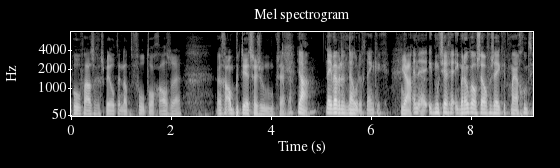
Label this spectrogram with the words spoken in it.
poolfase gespeeld en dat voelt toch als eh, een geamputeerd seizoen, moet ik zeggen. Ja, nee, we hebben het nodig, denk ik. Ja, En eh, ik moet zeggen, ik ben ook wel zelfverzekerd. Maar ja, goed,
